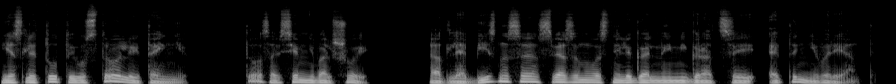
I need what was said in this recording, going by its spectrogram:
Если тут и устроили тайник, то совсем небольшой, а для бизнеса, связанного с нелегальной миграцией, это не вариант.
